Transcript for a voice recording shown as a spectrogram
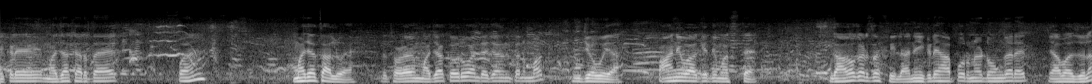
इकडे मजा करतायत. पण मजा चालू आहे. तर थोडा वेळ मजा करू आणि त्याच्यानंतर मग जेवूया पाणी वा किती मस्त आहे. गावाकडचा फील आणि इकडे हा पूर्ण डोंगर आहेत या बाजूला.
